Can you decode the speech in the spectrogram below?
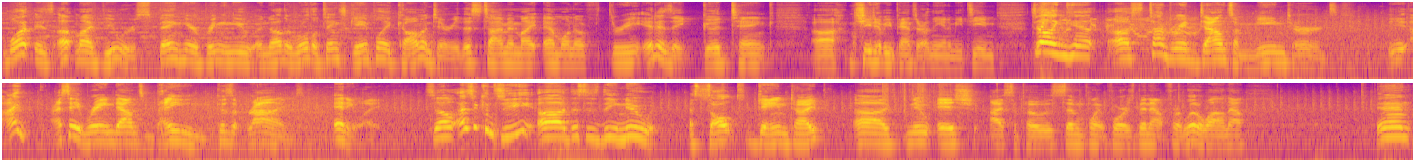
What is up my viewers? Spang here bringing you another World of Tanks gameplay commentary, this time in my M103. It is a good tank. Uh, GW Panther on the enemy team, telling him, us time to rain down some mean turds. I, I say rain down some pain, because it rhymes. Anyway, so as you can see, uh, this is the new Assault game type. Uh, new-ish, I suppose. 7.4 has been out for a little while now. And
